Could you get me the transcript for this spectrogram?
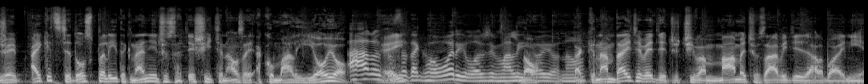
Že aj keď ste dospelí, tak na niečo sa tešíte naozaj ako malý jojo. Áno, to Hej? sa tak hovorilo, že mali No, jojo, no. tak nám dajte vedieť, či vám máme čo závidieť, alebo aj nie.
